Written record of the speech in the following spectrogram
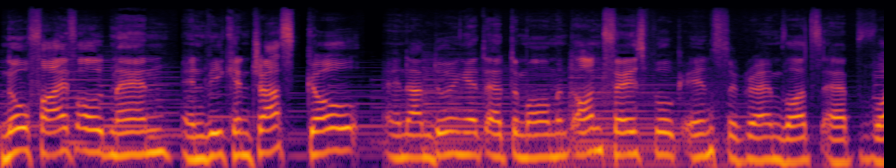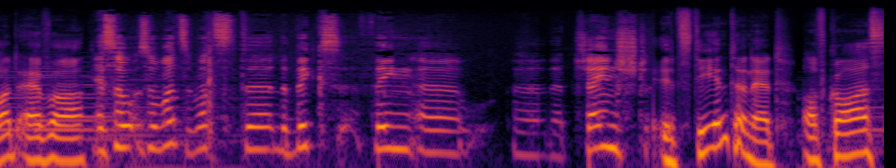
no five old men, and we can just go. And I'm doing it at the moment on Facebook, Instagram, WhatsApp, whatever. Yeah, so, so what's what's the the big thing? Uh, uh, that changed? It's the internet. Of course,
